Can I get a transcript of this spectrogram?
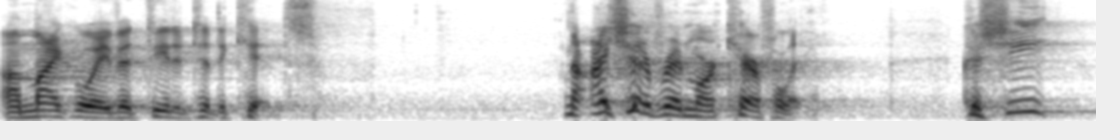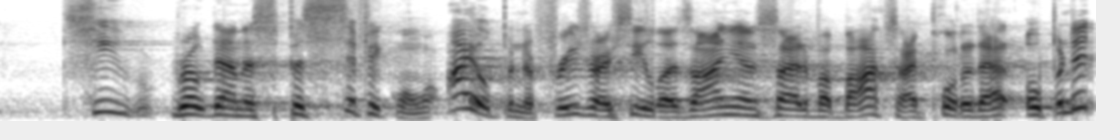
uh, microwave it, feed it to the kids. Now, I should have read more carefully because she, she wrote down a specific one. Well, I opened the freezer, I see lasagna inside of a box, I pulled it out, opened it,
